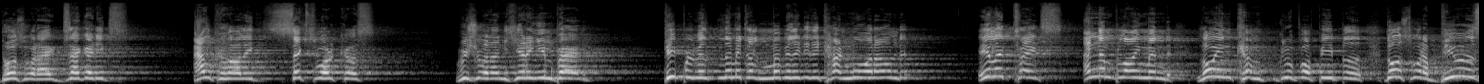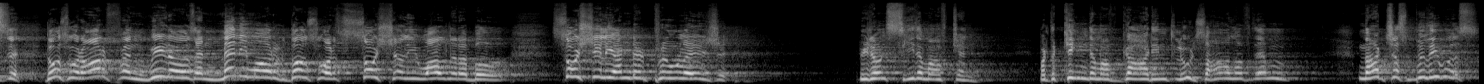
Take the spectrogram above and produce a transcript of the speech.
those who are drug addicts, alcoholics, sex workers, visual and hearing impaired, people with limited mobility, they can't move around, illiterates, unemployment, low income group of people, those who are abused, those who are orphan, widows, and many more, those who are socially vulnerable, socially underprivileged. We don't see them often, but the kingdom of God includes all of them, not just believers.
